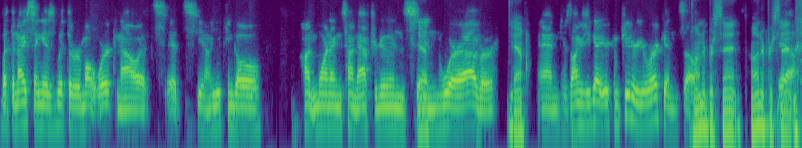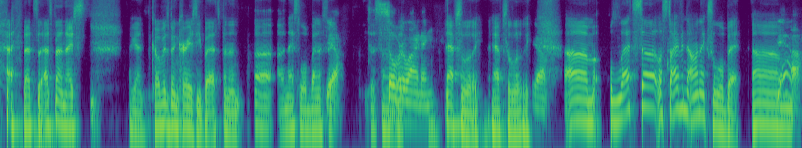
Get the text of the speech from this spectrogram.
but the nice thing is with the remote work now, it's it's you know you can go hunt mornings, hunt afternoons, yeah. and wherever. Yeah. And as long as you got your computer, you're working. So. Hundred percent, hundred percent. That's that's been a nice. Again, COVID's been crazy, but it's been a uh, a nice little benefit. Yeah to some silver lining. Absolutely, absolutely. Yeah. Um, let's uh, let's dive into onX a little bit. Um, yeah,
